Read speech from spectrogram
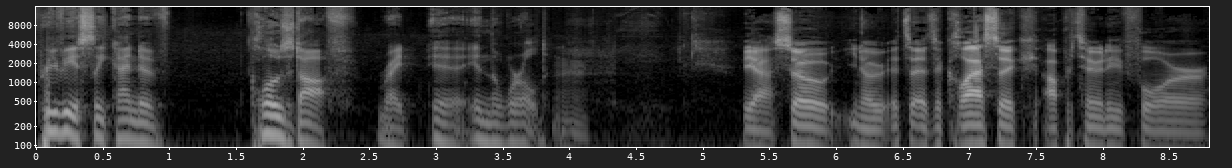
previously kind of closed off, right, in the world. Mm-hmm. Yeah, so you know, it's it's a classic opportunity for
